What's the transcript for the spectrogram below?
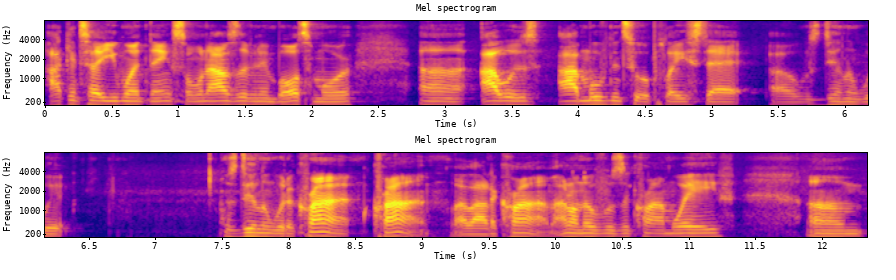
I can tell you one thing. So when I was living in Baltimore, uh, I was I moved into a place that uh, was dealing with was dealing with a crime, crime, a lot of crime. I don't know if it was a crime wave, um,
